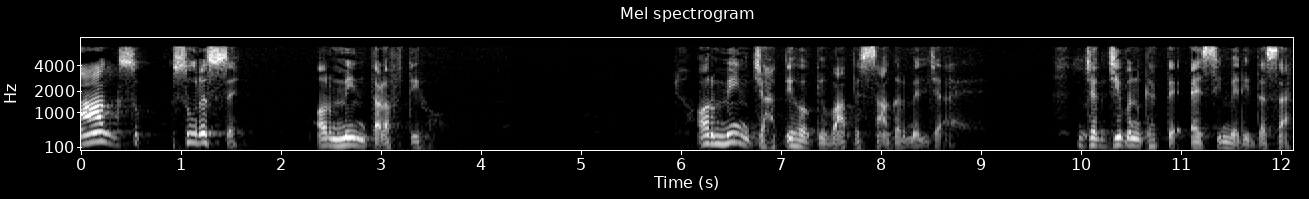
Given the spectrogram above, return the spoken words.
आग सूरज से और मीन तड़फती हो। और मीन चाहती हो कि वापस सागर मिल जाए। जगजीवन कहते, ऐसी मेरी दशा है,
